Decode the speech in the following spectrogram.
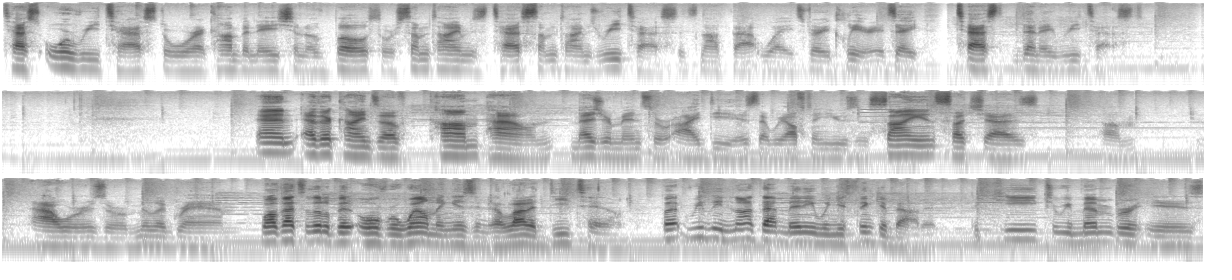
test or retest or a combination of both or sometimes test, sometimes retest. It's not that way. It's very clear. It's a test, then a retest. And other kinds of compound measurements or ideas that we often use in science, such as um, hours or milligram. Well, that's a little bit overwhelming, isn't it? A lot of detail, but really not that many when you think about it. The key to remember is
